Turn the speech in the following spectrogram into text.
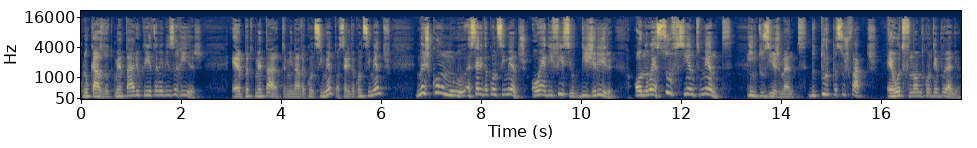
no caso do documentário, queria também bizarrias. Era para documentar determinado acontecimento ou série de acontecimentos, mas como a série de acontecimentos ou é difícil de digerir ou não é suficientemente entusiasmante, deturpa-se os factos. É outro fenómeno contemporâneo.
